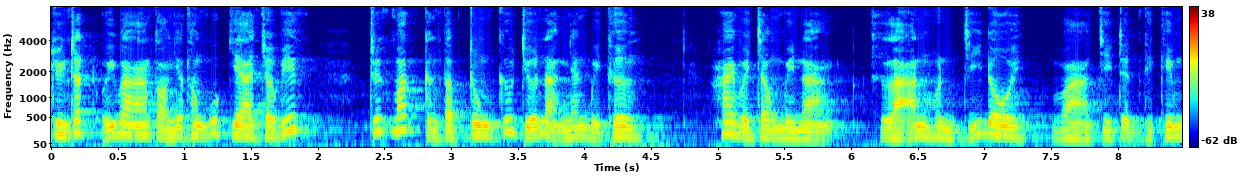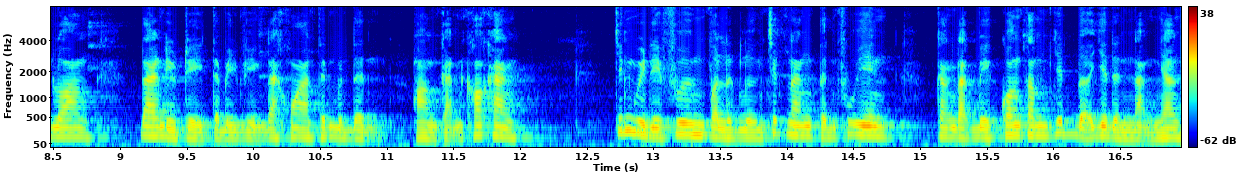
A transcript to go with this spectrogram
chuyên trách Ủy ban An toàn giao thông quốc gia cho biết, trước mắt cần tập trung cứu chữa nạn nhân bị thương. Hai vợ chồng bị nạn là anh Huỳnh Chí Đôi và chị Trịnh Thị Kim Loan đang điều trị tại bệnh viện Đa khoa tỉnh Bình Định, hoàn cảnh khó khăn. Chính quyền địa phương và lực lượng chức năng tỉnh Phú Yên cần đặc biệt quan tâm giúp đỡ gia đình nạn nhân.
